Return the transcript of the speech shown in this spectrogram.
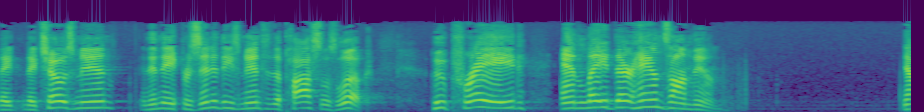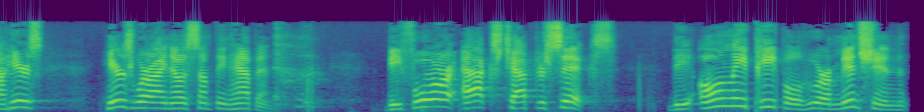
they, they chose men, and then they presented these men to the apostles, look, who prayed and laid their hands on them. Now here's, Here's where I know something happened. Before Acts chapter 6, the only people who are mentioned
